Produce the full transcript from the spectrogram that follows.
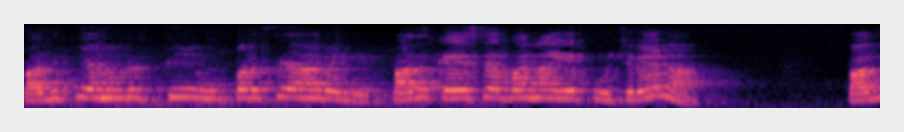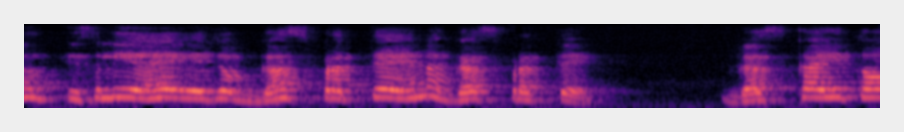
पद की अनुवृत्ति ऊपर से आ रही है। पद कैसे बना ये पूछ रहे ना? पद इसलिए है ये जो गस प्रत्यय है ना गस प्रत्यय। गस का ही तो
